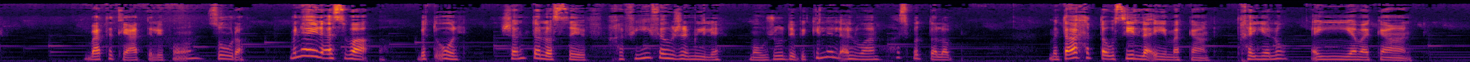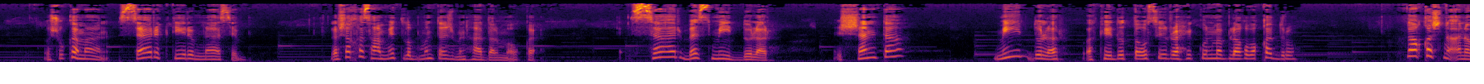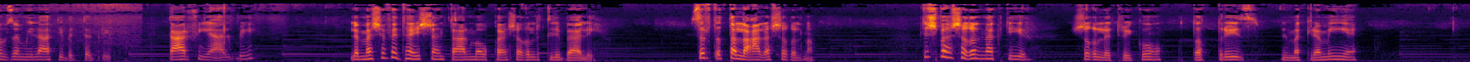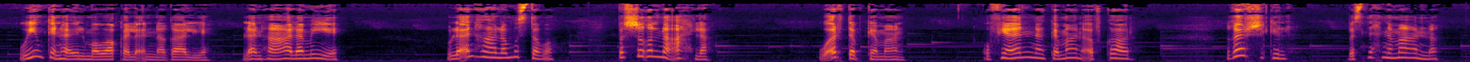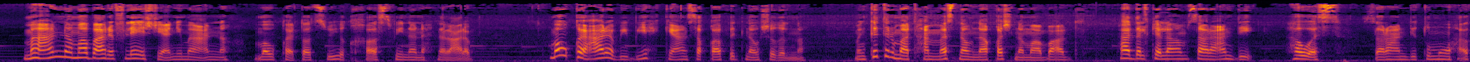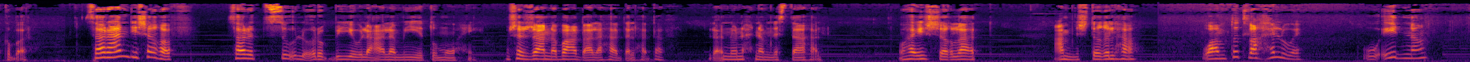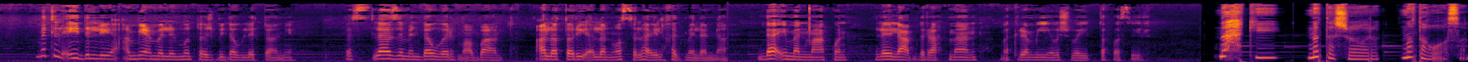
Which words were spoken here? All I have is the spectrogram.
بعتت لي على التليفون صورة. من هاي الأسواق؟ بتقول شنطة للصيف خفيفة وجميلة موجودة بكل الألوان حسب الطلب. متاح التوصيل لأي مكان. تخيلوا أي مكان. وشو كمان؟ السعر كتير مناسب. لشخص عم يطلب منتج من هذا الموقع. السعر بس مية دولار. الشنطة مية دولار. وأكيد التوصيل راح يكون مبلغ وقدره. ناقشنا أنا وزميلاتي بالتدريب. تعرفي يا قلبي لما شفت هاي الشنطة على الموقع شغلت لي بالي. صرت أطلع على شغلنا. بتشبه شغلنا كتير. شغل التريكو التطريز المكرمية. ويمكن هاي المواقع لأنها غالية لأنها عالمية ولأنها على مستوى بس شغلنا أحلى وأرتب كمان. وفي عنا كمان أفكار غير شكل بس نحن ما عنا. ما عنا ما بعرف ليش يعني ما عنا موقع تسويق خاص فينا نحن العرب. موقع عربي بيحكي عن ثقافتنا وشغلنا من كتر ما تحمسنا وناقشنا مع بعض. هذا الكلام صار عندي هوس صار عندي طموح أكبر. صار عندي شغف صارت السوق الأوروبية والعالمية طموحي. وشجعنا بعض على هذا الهدف لأنه نحن بنستاهل. وهي الشغلات عم نشتغلها وعم تطلع حلوة. وإيدنا مثل إيد اللي عم يعمل المنتج بدولة تانية. بس لازم ندور مع بعض على طريقة لنوصل هاي الخدمة للناس. دائما معكم ليلى عبد الرحمن مكرمية وشوية تفاصيل. نحكي نتشارك نتواصل.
